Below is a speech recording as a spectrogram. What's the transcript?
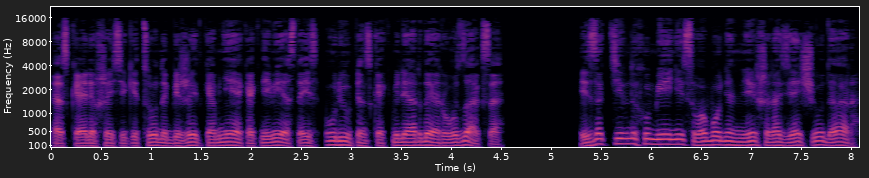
Оскалившаяся Кицуна бежит ко мне, как невеста из Урюпинска к миллиардеру у ЗАГСа. Из активных умений свободен лишь разящий удар,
